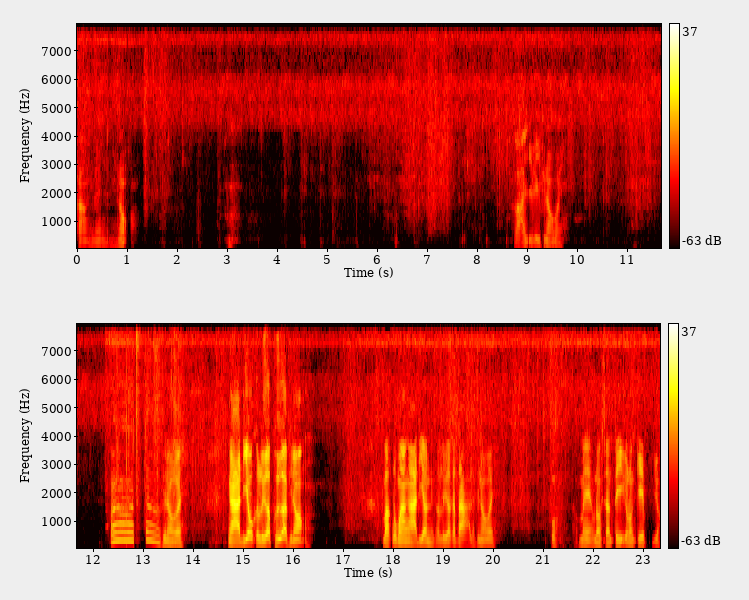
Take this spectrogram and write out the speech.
ข้างนี่เนาะหลายอีลีพี่น้องเอ้ยว้าเต้พี่น้องเอ้ยงาเดียวก็เหลือเพื่อพี่น้องบักลงมางาเดียวนี่ก็เหลือกระตาเลยพี่น้องเอ้ยโอ้แม่น้องสันติกำลังเก็บอยู่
